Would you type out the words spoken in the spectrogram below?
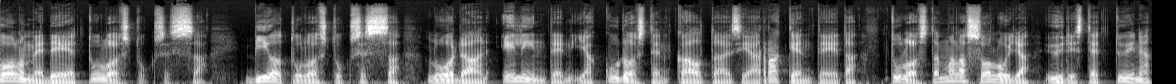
3D-tulostuksessa, biotulostuksessa luodaan elinten ja kudosten kaltaisia rakenteita tulostamalla soluja yhdistettyinä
